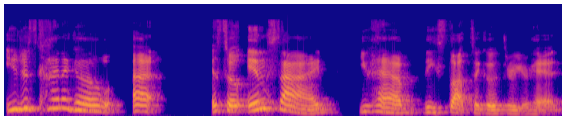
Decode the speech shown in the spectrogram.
you just kind of go, uh, so inside you have these thoughts that go through your head.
